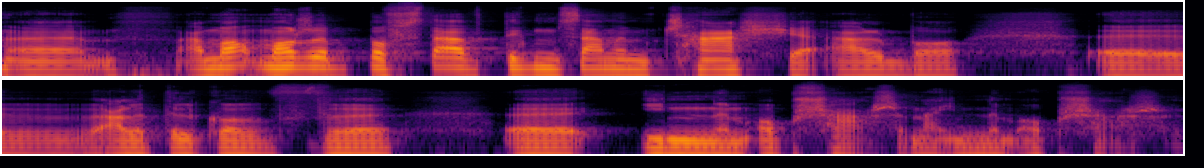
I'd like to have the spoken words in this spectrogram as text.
e, a mo, może powstała w tym samym czasie, albo, e, ale tylko w e, innym obszarze, na innym obszarze.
